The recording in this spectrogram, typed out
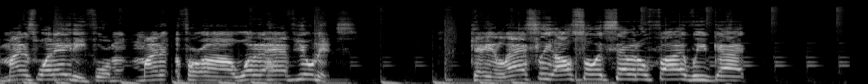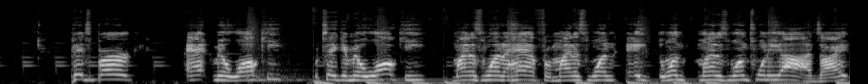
Minus 180 for minus, for uh, one and a half units. Okay, and lastly, also at 7.05, we've got Pittsburgh at Milwaukee. We're taking Milwaukee minus one and a half for minus one eight one minus one twenty odds. All right.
